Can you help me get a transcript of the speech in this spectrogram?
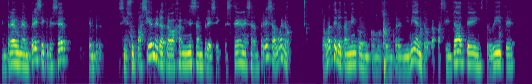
Entrar en una empresa y crecer. Si su pasión era trabajar en esa empresa y crecer en esa empresa, bueno, tomátelo también con, como su emprendimiento, capacitate, instruite.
